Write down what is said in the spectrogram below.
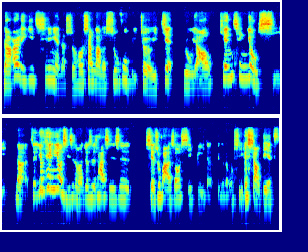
那二零一七年的时候，香港的苏富比就有一件汝窑天青釉玺。那这用天青釉玺是什么？就是它其实是写书法的时候洗笔的这个东西，一个小碟子，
